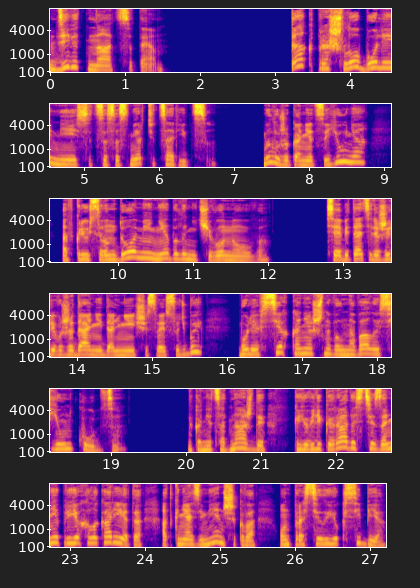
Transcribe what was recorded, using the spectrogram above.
Девятнадцатое. Так прошло более месяца со смертью царицы. Был уже конец июня, а в Крюсовом доме не было ничего нового. Все обитатели жили в ожидании дальнейшей своей судьбы, более всех, конечно, волновалась Юнкудза. Наконец, однажды, к ее великой радости, за ней приехала карета от князя Меншикова, он просил ее к себе.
